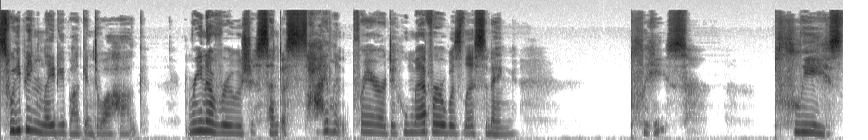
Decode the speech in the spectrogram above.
Sweeping Ladybug into a hug, Rena Rouge sent a silent prayer to whomever was listening. Please, please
